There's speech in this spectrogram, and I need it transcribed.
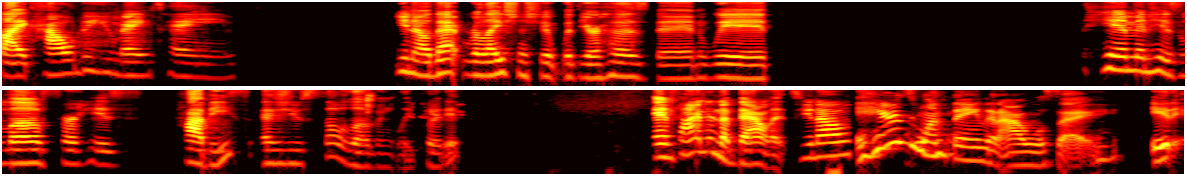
like how do you maintain, you know, that relationship with your husband, with him and his love for his hobbies, as you so lovingly put it, and finding a balance, you know? Here's one thing that I will say. It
